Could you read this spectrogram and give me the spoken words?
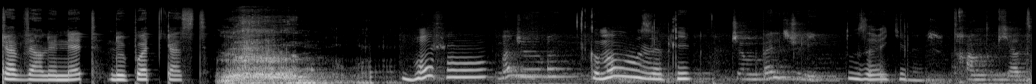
Cap vers le net, le podcast. Bonjour, Bonjour, comment vous vous appelez? Je m'appelle Julie, Vous avez quel âge? 34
